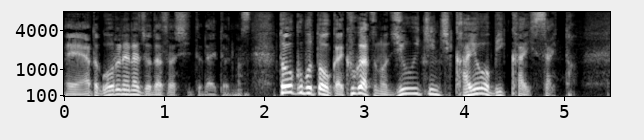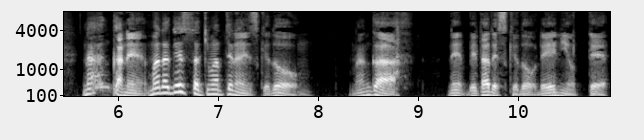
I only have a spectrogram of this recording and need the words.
えーあとゴールデンラジオ出させていただいております。トーク舞踏会9月の11日火曜日開催と。なんかね、まだゲストは決まってないんですけど、なんか、ね、ベタですけど、例によって、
